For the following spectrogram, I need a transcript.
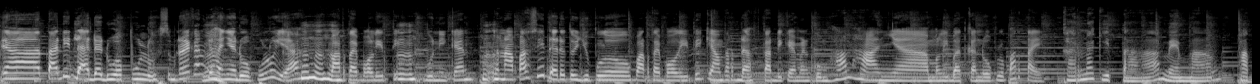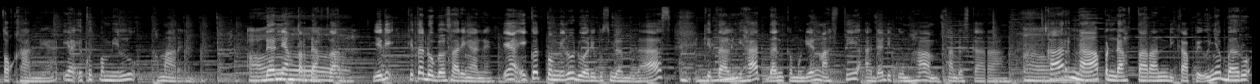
ya, tadi ada 20. Sebenarnya kan nggak Hmm. hanya 20 ya partai politik, Bu Niken. Kenapa sih dari 70 partai politik yang terdaftar di Kemenkumham hanya melibatkan 20 partai? Karena kita memang patokannya yang ikut pemilu kemarin dan yang Oh. terdaftar. Jadi kita double saringannya. Yang ikut pemilu 2019 Mm-mm. kita lihat dan kemudian masih ada di Kumham sampai sekarang. Oh. Karena pendaftaran di KPU-nya baru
